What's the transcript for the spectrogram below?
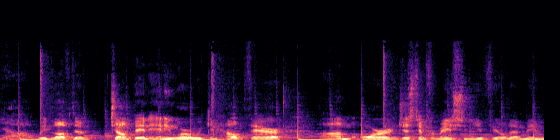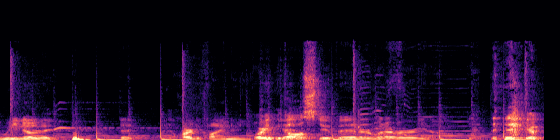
Yeah. Uh, we'd love to jump in anywhere we can help there, um, or just information you feel that maybe we know that that hard to find. Or you can call us stupid or whatever, you know.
